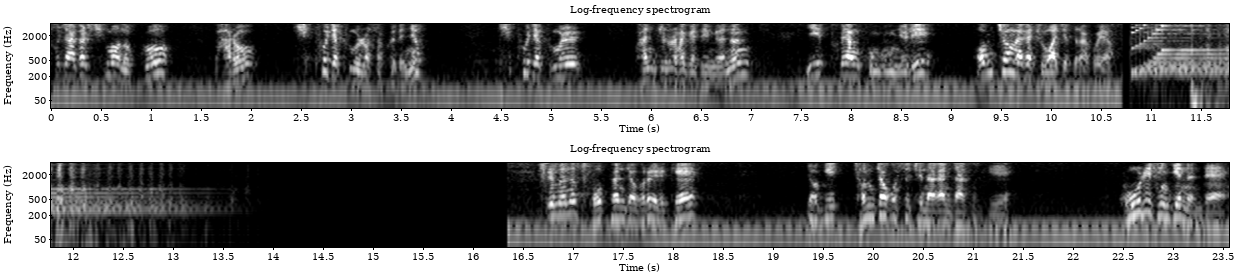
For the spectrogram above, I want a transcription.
후작을 심어 놓고 바로 키포 제품을 넣었거든요. 키포 제품을 관주를 하게 되면은 이 토양 공급률이 엄청나게 좋아지더라고요. 그러면은 보편적으로 이렇게 여기 점적호수 지나간 자국이 골이 생기는데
